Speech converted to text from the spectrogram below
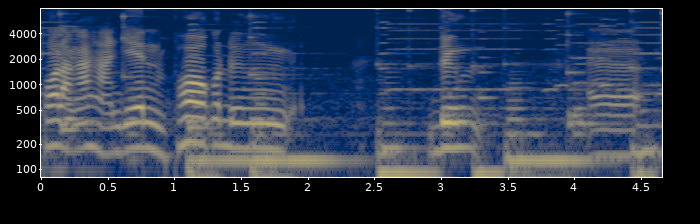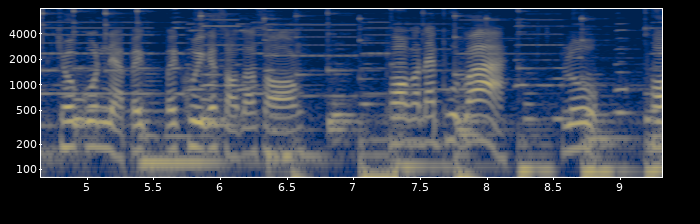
พอหลังอาหารเย็นพ่อก็ดึงดึงโชกุนเนี่ยไปไปคุยกันสองต่อสองพ่อก็ได้พูดว่าลูกพ่อ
